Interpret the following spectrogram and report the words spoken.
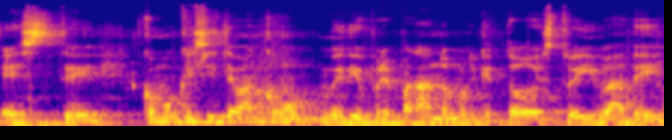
este, como que sí te van como medio preparando porque todo esto iba de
